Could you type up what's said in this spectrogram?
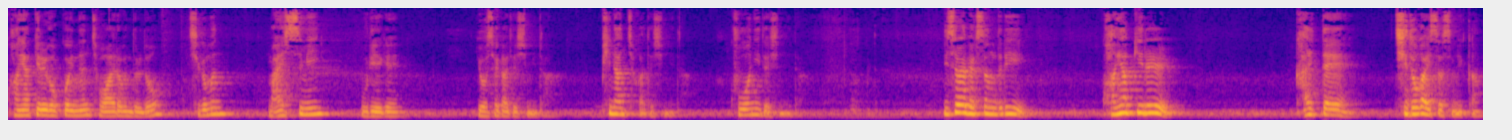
광야길을 걷고 있는 저와 여러분들도 지금은 말씀이 우리에게 요새가 되십니다. 피난처가 되십니다. 구원이 되십니다. 이스라엘 백성들이 광야길을 갈 때 지도가 있었습니까?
